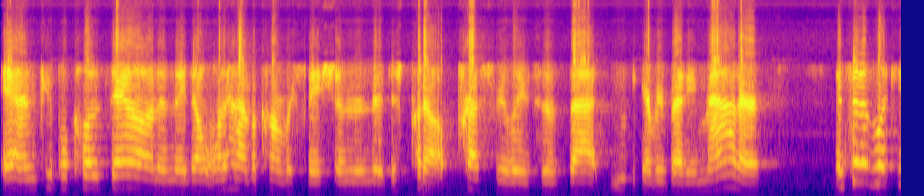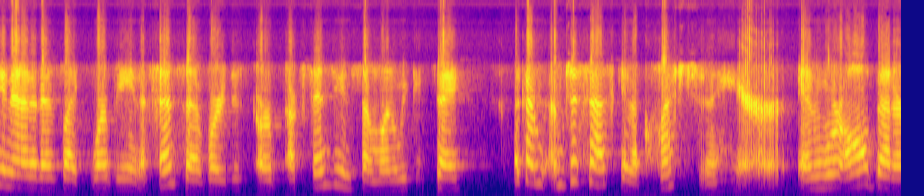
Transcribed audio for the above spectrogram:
and people close down and they don't want to have a conversation, and they just put out press releases that make everybody matter. Instead of looking at it as like we're being offensive or just or offending someone, we could say, Look, I'm, I'm just asking a question here, and we're all better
